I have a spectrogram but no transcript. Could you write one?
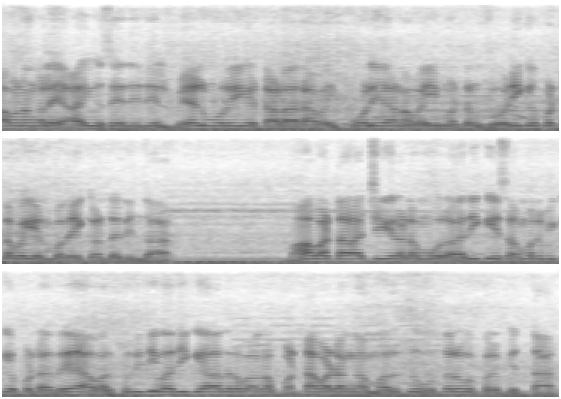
ஆவணங்களை ஆய்வு செய்ததில் மேல்முறையீட்டாளர் அவை போலியானவை மற்றும் ஜோடிக்கப்பட்டவை என்பதை கண்டறிந்தார். மாவட்ட ஆட்சியரிடம் ஒரு அறிக்கை சமர்ப்பிக்கப்பட்டது. அவர் பிரதிவாதிக்கு ஆதரவாக பட்டா வழங்க மறுத்து உத்தரவு பிறப்பித்தார்.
